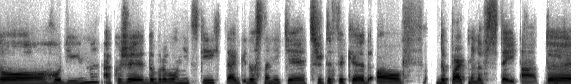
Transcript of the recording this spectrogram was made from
100 hodín akože dobrovoľníckých, tak dostanete Certificate of Department of State a to je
